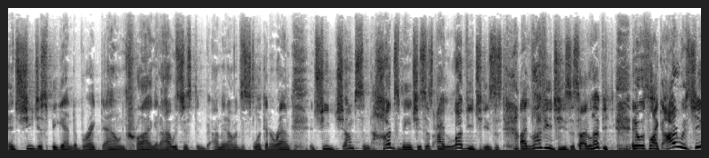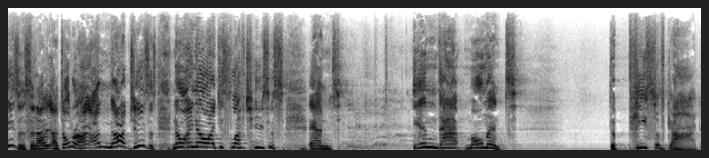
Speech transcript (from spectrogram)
And she just began to break down crying. And I was just, I mean, I was just looking around and she jumps and hugs me and she says, I love you, Jesus. I love you, Jesus. I love you. And it was like I was Jesus. And I, I told her, I, I'm not Jesus. No, I know. I just love Jesus. And in that moment, the peace of God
